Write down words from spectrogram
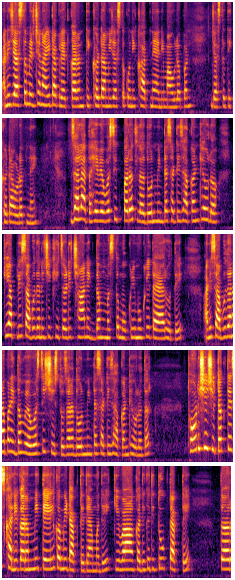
आणि जास्त मिरच्या नाही टाकल्यात कारण तिखट आम्ही जास्त कोणी खात नाही आणि माऊला पण जास्त तिखट आवडत नाही. झालं आता हे व्यवस्थित परतलं दोन मिनटासाठी झाकण ठेवलं की आपली साबुदाण्याची खिचडी छान एकदम मस्त मोकळी मोकळी तयार होते. आणि साबुदाणा पण एकदम व्यवस्थित शिजतो जरा दोन मिनटासाठी झाकण ठेवलं तर. थोडीशी चिटकतेच खाली कारण मी तेल कमी टाकते त्यामध्ये किंवा कधी कधी तूप टाकते. तर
